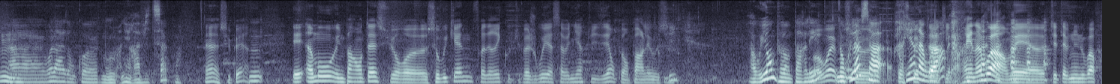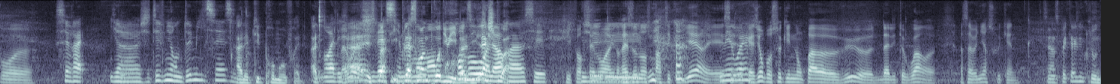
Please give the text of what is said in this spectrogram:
Hmm. Euh, voilà, donc euh, bon, on est ravis de ça. Quoi. Ah, super. Mm. Et un mot, une parenthèse sur euh, ce week-end, Frédéric, où tu vas jouer à Savenir, tu disais, on peut en parler aussi. Ah oui, on peut en parler. Bah ouais, donc là, ça n'a rien à voir. Rien à voir, mais euh, tu étais venu nous voir pour. euh, C'est vrai. J'étais venue en 2016. Allez, petite promo, Fred. Allez, Bon, allez, Bah j'y- ouais, c'est parti, placement de produit, vas-y, lâche-toi. euh, c'est- qui forcément a une résonance particulière et c'est ouais. l'occasion pour ceux qui ne l'ont pas euh, vu euh, d'aller te voir euh, à Savenir ce week-end. c'est un spectacle de clown.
